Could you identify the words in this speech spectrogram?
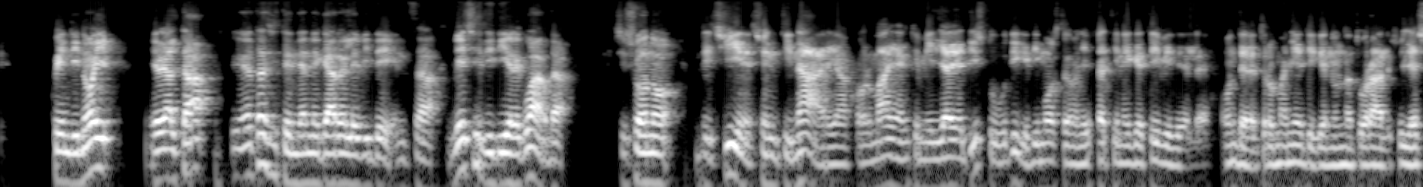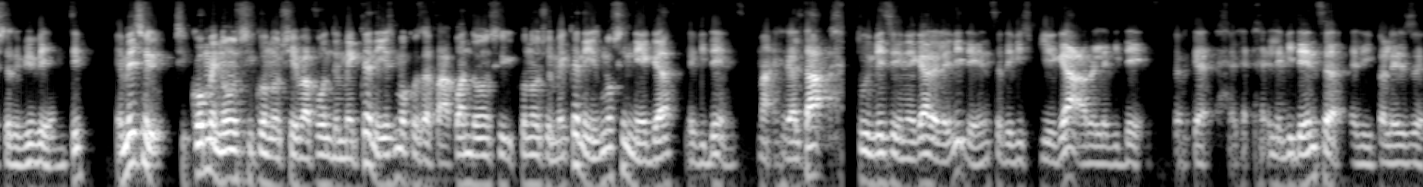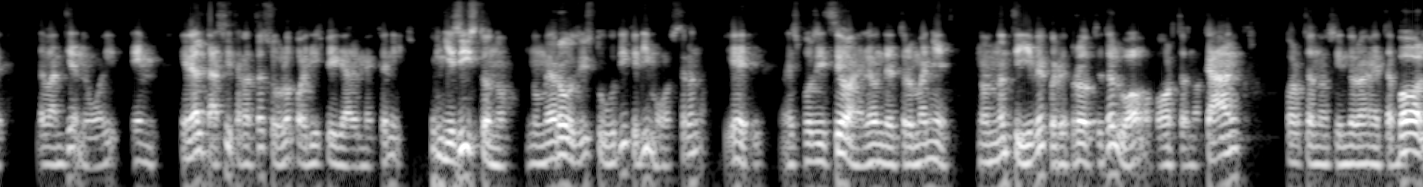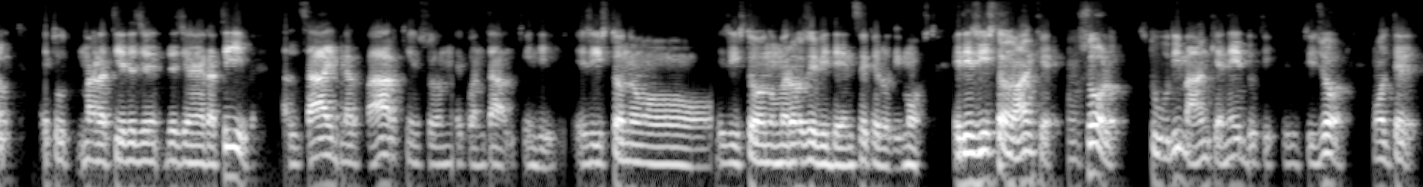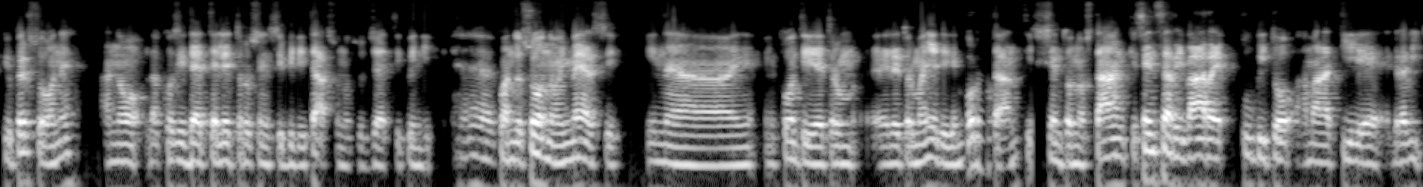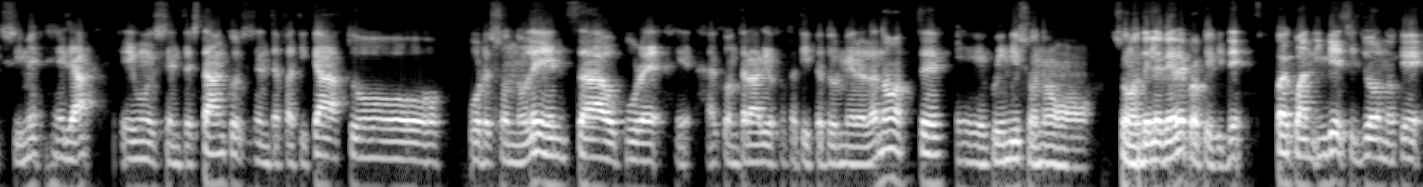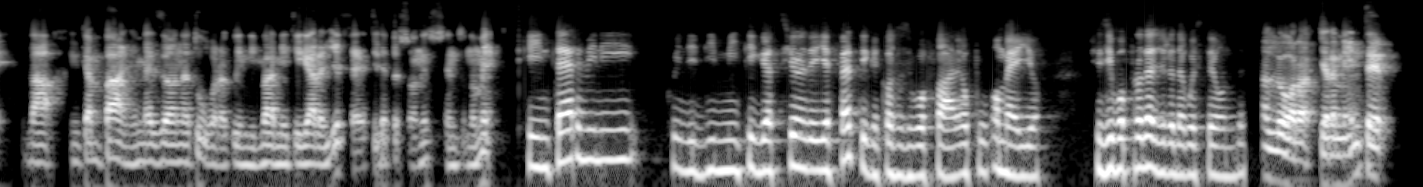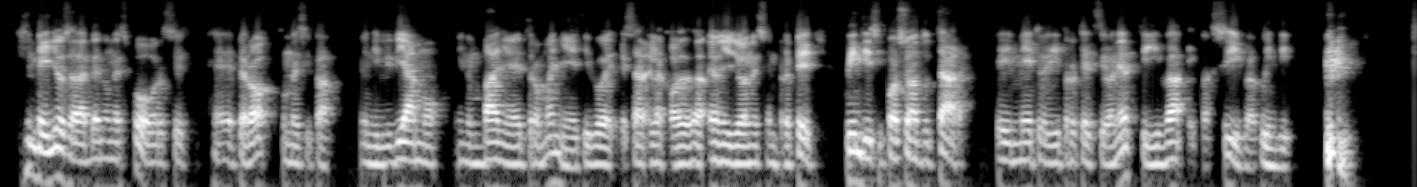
Quindi noi in realtà, in realtà si tende a negare l'evidenza. Invece di dire guarda, ci sono decine, centinaia, ormai anche migliaia di studi che dimostrano gli effetti negativi delle onde elettromagnetiche non naturali sugli esseri viventi. Invece, siccome non si conosceva a fondo il meccanismo, cosa fa? Quando non si conosce il meccanismo si nega l'evidenza. Ma in realtà tu invece di negare l'evidenza devi spiegare l'evidenza, perché l'evidenza è lì palese davanti a noi e in realtà si tratta solo poi di spiegare il meccanismo. Quindi esistono numerosi studi che dimostrano che l'esposizione alle onde elettromagnetiche non native, quelle prodotte dall'uomo, portano a cancro, portano a sindrome metabolica e tutte malattie degenerative, Alzheimer, Parkinson e quant'altro. Quindi esistono, esistono numerose evidenze che lo dimostrano. Ed esistono anche non solo studi, ma anche aneddoti di tutti i giorni. Molte più persone hanno la cosiddetta elettrosensibilità, sono soggetti, quindi eh, quando sono immersi in, uh, in fonti elettro- elettromagnetiche importanti si sentono stanchi senza arrivare subito a malattie gravissime e, già, e uno si sente stanco, si sente affaticato oppure sonnolenza oppure eh, al contrario fa fatica a dormire la notte e quindi sono, sono delle vere e proprie evidenze. Poi quando invece il giorno che va in campagna in mezzo alla natura, quindi va a mitigare gli effetti, le persone si sentono meglio. In termini quindi di mitigazione degli effetti, che cosa si può fare? O, o meglio, ci si può proteggere da queste onde? Allora, chiaramente il meglio sarebbe non esporsi, eh, però come si fa? Quindi viviamo in un bagno elettromagnetico e, e la cosa è ogni giorno sempre peggio. Quindi si possono adottare dei metodi di protezione attiva e passiva, quindi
